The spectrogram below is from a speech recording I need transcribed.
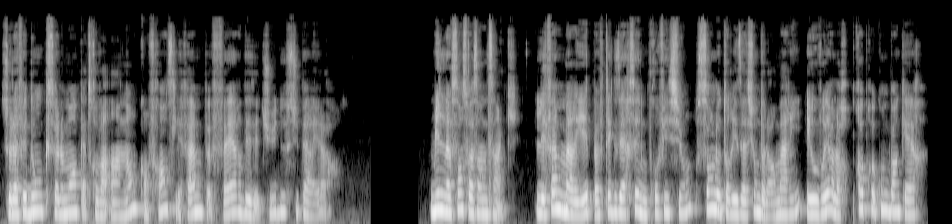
Cela fait donc seulement 81 ans qu'en France les femmes peuvent faire des études supérieures. 1965 les femmes mariées peuvent exercer une profession sans l'autorisation de leur mari et ouvrir leur propre compte bancaire.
